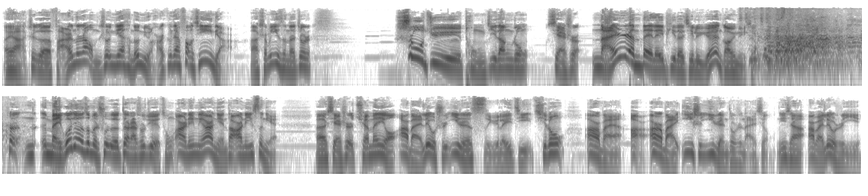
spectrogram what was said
哎呀，这个反而能让我们收音间很多女孩更加放心一点啊。什么意思呢？就是数据统计当中。显示男人被雷劈的几率远远高于女性，说 呃美国就有这么数调查数据，从二零零二年到二零一四年，呃，显示全美有二百六十一人死于雷击，其中二百二二百一十一人都是男性。你想想，二百六十一，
